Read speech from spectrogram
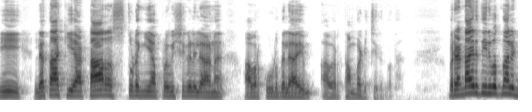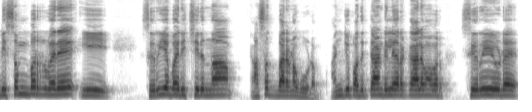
ഈ ലതാക്കിയ ടാറസ് തുടങ്ങിയ പ്രവിശ്യകളിലാണ് അവർ കൂടുതലായും അവർ തമ്പടിച്ചിരുന്നത്. അപ്പോൾ രണ്ടായിരത്തി ഇരുപത്തിനാല് ഡിസംബർ വരെ ഈ സിറിയ ഭരിച്ചിരുന്ന അസദ് ഭരണകൂടം അഞ്ചു പതിറ്റാണ്ടിലേറെ കാലം അവർ സിറിയയുടെ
